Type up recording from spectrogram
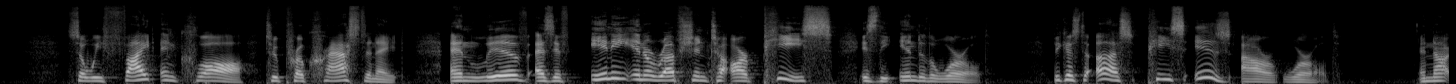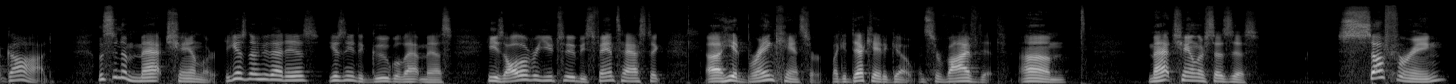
So we fight and claw to procrastinate and live as if any interruption to our peace is the end of the world. Because to us, peace is our world and not God. Listen to Matt Chandler. Do you guys know who that is? You guys need to Google that mess. He's all over YouTube. He's fantastic. Uh, he had brain cancer like a decade ago and survived it. Um, Matt Chandler says this Suffering,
